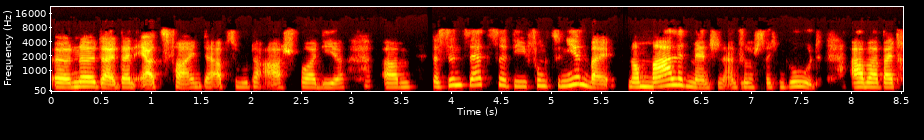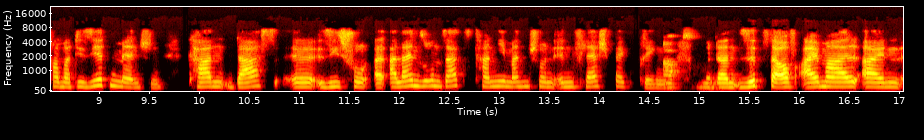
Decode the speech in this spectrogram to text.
äh, ne, dein, dein Erzfeind, der absolute Arsch vor dir. Ähm, das sind Sätze, die funktionieren bei normalen Menschen, in Anführungsstrichen, gut. Aber bei traumatisierten Menschen kann das, äh, sie schon, allein so ein Satz kann jemanden schon in ein Flashback bringen. Absolut. Und dann sitzt da auf einmal ein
